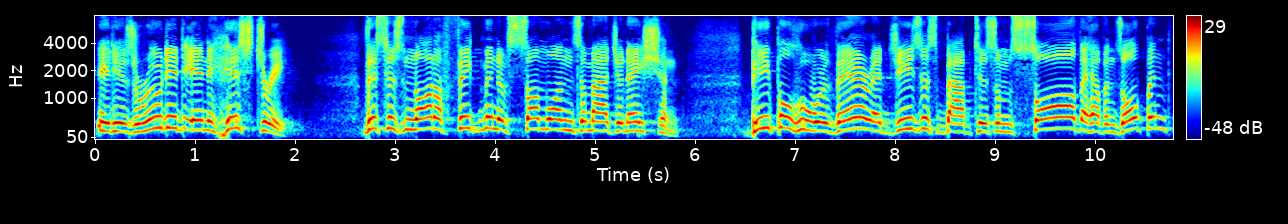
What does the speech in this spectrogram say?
it is rooted in history. This is not a figment of someone's imagination. People who were there at Jesus' baptism saw the heavens opened.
